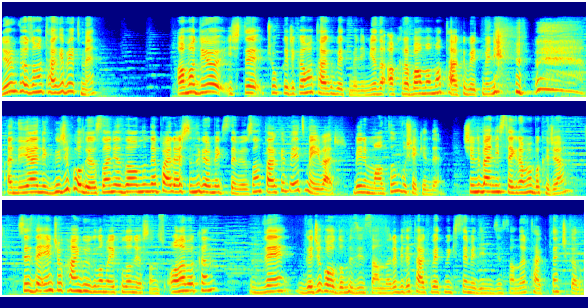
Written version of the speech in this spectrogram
Diyorum ki o zaman takip etme. Ama diyor işte çok gıcık ama takip etmeliyim ya da akrabam ama takip etmeliyim. hani yani gıcık oluyorsan ya da onun ne paylaştığını görmek istemiyorsan takip etmeyi ver. Benim mantığım bu şekilde. Şimdi ben Instagram'a bakacağım. Siz de en çok hangi uygulamayı kullanıyorsanız ona bakın ve gıcık olduğumuz insanları bir de takip etmek istemediğimiz insanları takipten çıkalım.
